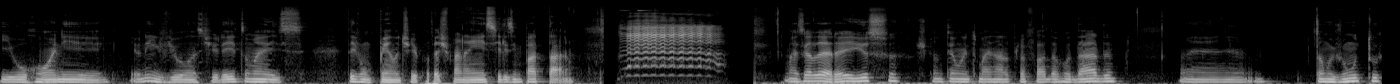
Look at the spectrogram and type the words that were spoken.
e o Rony, eu nem vi o lance direito, mas teve um pênalti aí pro Atlético Paranaense e eles empataram. Mas galera, é isso. Acho que não tem muito mais nada para falar da rodada. É... Tamo junto.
